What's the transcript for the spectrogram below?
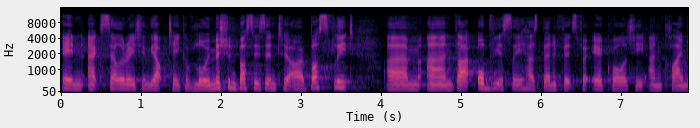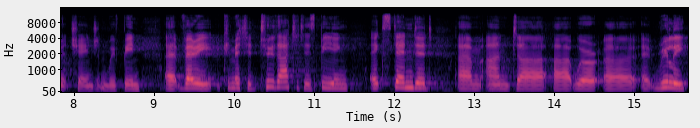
in accelerating the uptake of low-emission buses into our bus fleet, um, and that obviously has benefits for air quality and climate change. And we've been uh, very committed to that. It is being extended, um, and uh, uh, we're uh, really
